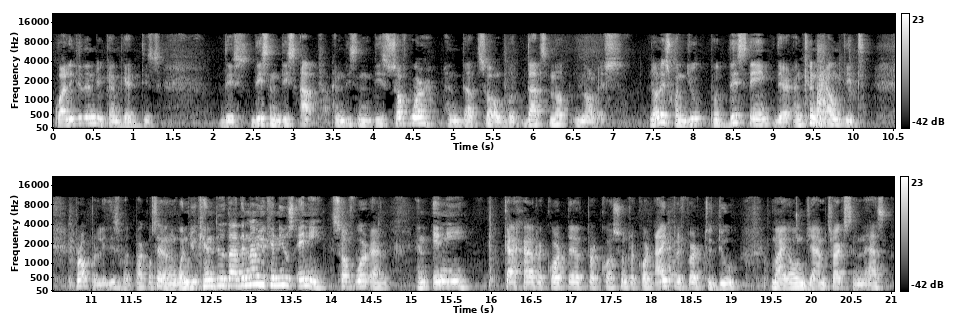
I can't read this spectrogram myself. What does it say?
quality, then you can get this, this, this and this app and this and this software, and that's all. But that's not knowledge. Knowledge when you put this thing there and can count it properly. This is what Paco said. And when you can do that, then now you can use any software and, and any caja recorder, percussion record. I prefer to do my own jam tracks and ask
